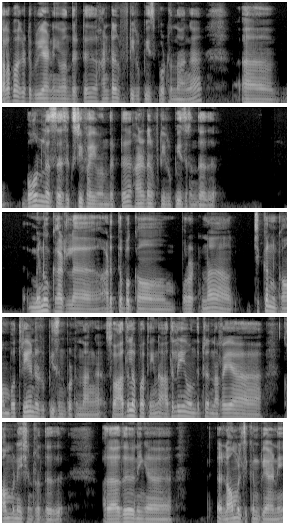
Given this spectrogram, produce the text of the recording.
தலைப்பாக்கட்டு பிரியாணி வந்துட்டு ஹண்ட்ரட் அண்ட் ஃபிஃப்டி ருபீஸ் போட்டிருந்தாங்க. போன்லெஸ் சிக்ஸ்டி ஃபைவ் வந்துட்டு ஹண்ட்ரட் அண்ட் ஃபிஃப்டி ருபீஸ் இருந்தது. மெனு கார்டில் அடுத்த பக்கம் புரட்டினா சிக்கன் காம்போ த்ரீ ஹண்ட்ரட் ருபீஸ்னு போட்டிருந்தாங்க. ஸோ அதில் பார்த்தீங்கன்னா அதுலேயும் வந்துட்டு நிறையா காம்பினேஷன் இருந்தது. அதாவது நீங்கள் normal chicken biryani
